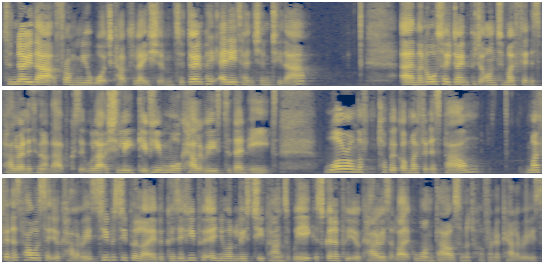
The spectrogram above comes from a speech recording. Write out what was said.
to know that from your watch calculation. So don't pay any attention to that. Um, and also don't put it onto MyFitnessPal or anything like that because it will actually give you more calories to then eat. While on the topic of MyFitnessPal, MyFitnessPal will set your calories super, super low because if you put in you want to lose two pounds a week, it's going to put your calories at like 1,000 or 1,200 calories.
